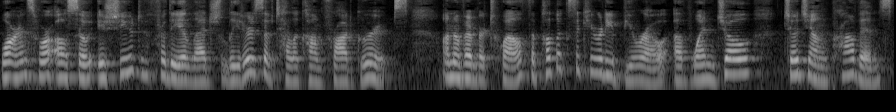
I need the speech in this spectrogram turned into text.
Warrants were also issued for the alleged leaders of telecom fraud groups. On November 12th, the Public Security Bureau of Wenzhou, Zhejiang Province,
